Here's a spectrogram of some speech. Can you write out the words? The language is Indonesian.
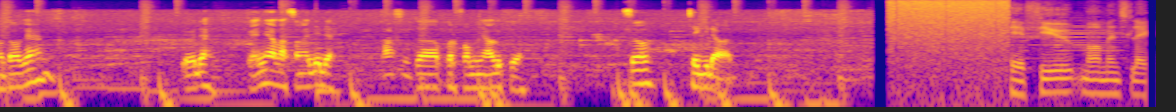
Mau tau kan? Ya udah, kayaknya langsung aja deh langsung ke performnya Alif ya so check it out a few moments later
